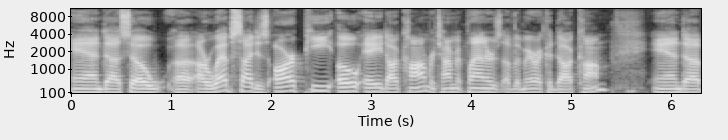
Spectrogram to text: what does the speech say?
And uh, so uh, our website is rpoa.com, retirementplannersofamerica.com. And, uh,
